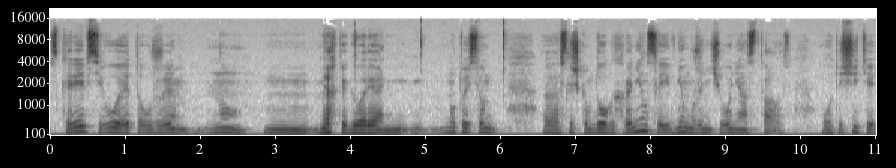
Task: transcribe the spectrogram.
скорее всего это уже, ну, мягко говоря, ну то есть он слишком долго хранился и в нем уже ничего не осталось. Вот, ищите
